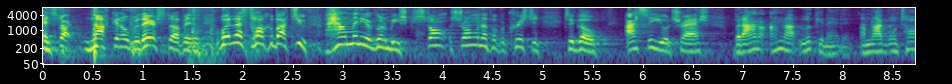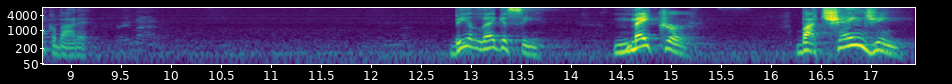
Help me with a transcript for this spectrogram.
and start knocking over their stuff. And, well, let's talk about you. How many are going to be strong, strong enough of a Christian to go, I see your trash, but I am not looking at it. I'm not going to talk about it. Be a legacy maker by changing.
